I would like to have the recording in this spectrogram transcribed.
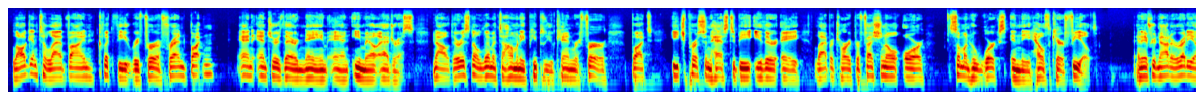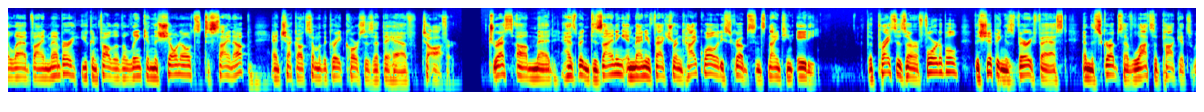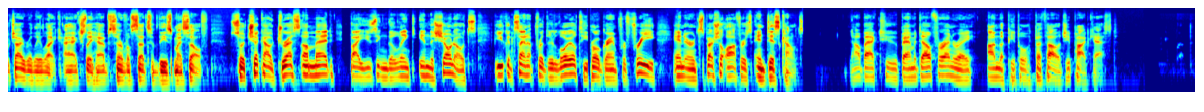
log into LabVine, click the Refer a Friend button, and enter their name and email address. Now, there is no limit to how many people you can refer, but each person has to be either a laboratory professional or someone who works in the healthcare field. And if you're not already a LabVine member, you can follow the link in the show notes to sign up and check out some of the great courses that they have to offer. Dress A Med has been designing and manufacturing high quality scrubs since 1980. The prices are affordable, the shipping is very fast, and the scrubs have lots of pockets, which I really like. I actually have several sets of these myself. So check out Dress A Med by using the link in the show notes. You can sign up for their loyalty program for free and earn special offers and discounts. Now back to Bamidele Farinre on the People of Pathology podcast.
